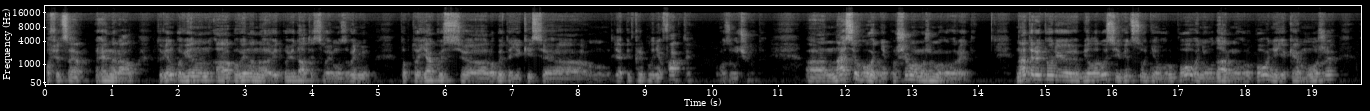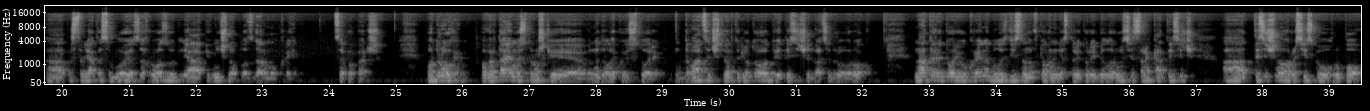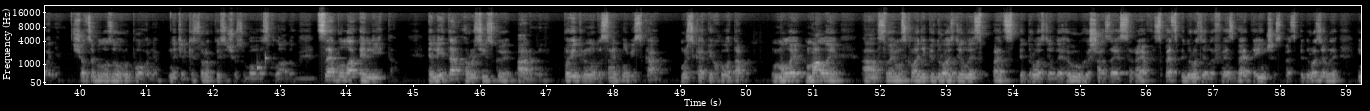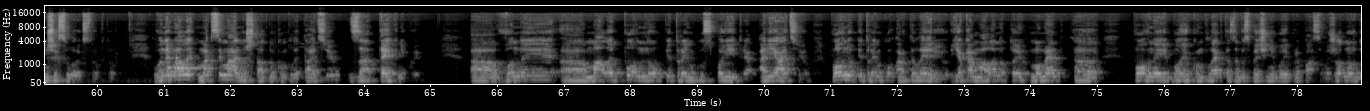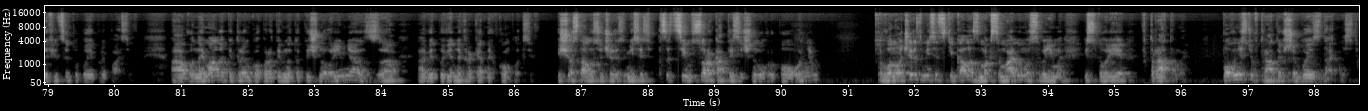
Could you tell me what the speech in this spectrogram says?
офіцер, генерал, то він повинен, повинен відповідати своєму званню. Тобто якось робити якісь для підкріплення факти, озвучувати. На сьогодні про що ми можемо говорити? На території Білорусі відсутнє угруповання, ударне угруповання, яке може представляти собою загрозу для північного плацдарму України. Це по-перше. По-друге, повертаємось трошки в недалеку історію. 24 лютого 2022 року на територію України було здійснено вторгнення з території Білорусі 40 тисяч тисячного російського угруповання. Що це було за угруповання? Не тільки 40 тисяч особового складу, це була еліта, еліта російської армії, повітряно-десантні війська, морська піхота, мали, мали в своєму складі підрозділи спецпідрозділи ГУ, ГШ, ЗСРФ, спецпідрозділи ФСБ та інші спецпідрозділи інших силових структур. Вони мали максимальну штатну комплектацію за технікою. Вони мали повну підтримку з повітря, авіацію, повну підтримку артилерію, яка мала на той момент е, повний боєкомплект та забезпечення боєприпасами, жодного дефіциту боєприпасів. А вони мали підтримку оперативно-тактичного рівня з е, відповідних ракетних комплексів. І що сталося через місяць з цим 40-тисячним угрупованням? Воно через місяць стікало з максимальними своїми історії втратами, повністю втративши боєздатність.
